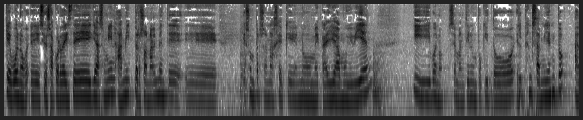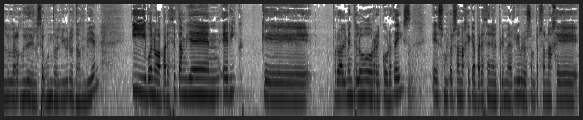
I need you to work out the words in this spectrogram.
que bueno, eh, si os acordáis de Yasmín, a mí personalmente es un personaje que no me caía muy bien y bueno, se mantiene un poquito el pensamiento a lo largo del segundo libro también. Y bueno, aparece también Eric, que probablemente lo recordéis, es un personaje que aparece en el primer libro, es un personaje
